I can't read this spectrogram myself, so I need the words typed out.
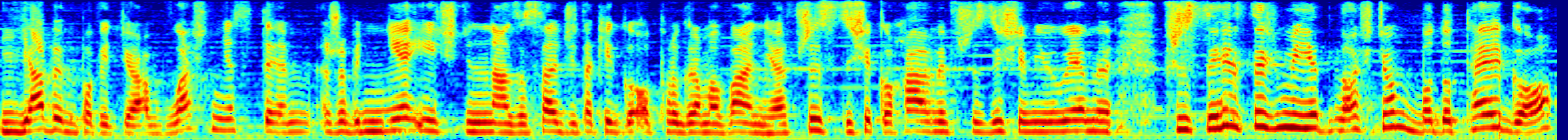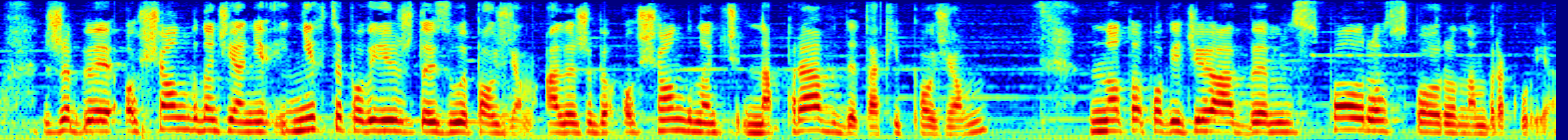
ja bym powiedziała, właśnie z tym, żeby nie iść na zasadzie takiego oprogramowania. Wszyscy się kochamy, wszyscy się miłujemy, wszyscy jesteśmy jednością, bo do tego, żeby osiągnąć, ja nie, nie chcę powiedzieć, że to jest zły poziom, ale żeby osiągnąć naprawdę taki poziom, no to powiedziałabym, sporo, sporo nam brakuje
